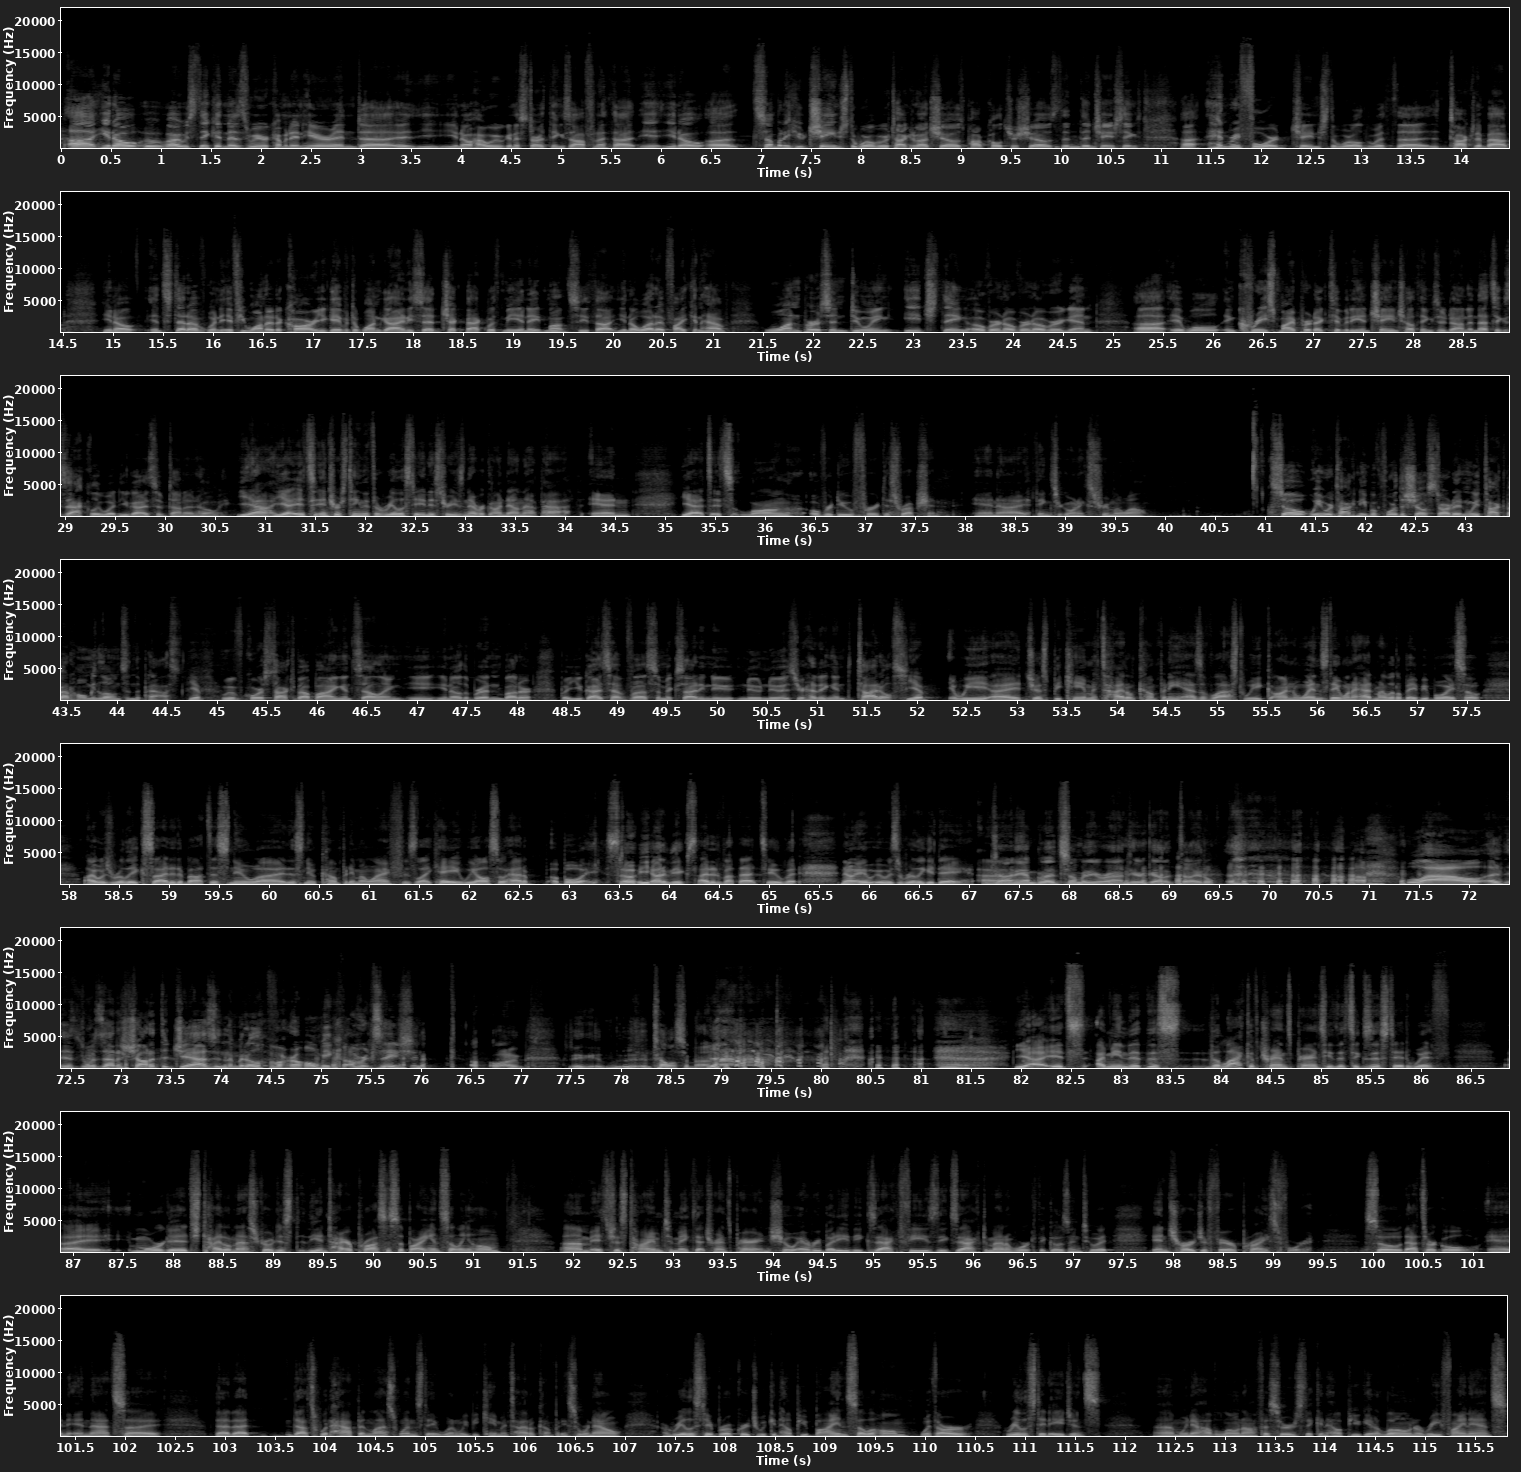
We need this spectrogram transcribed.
Uh, you know, I was thinking as we were coming in here, and uh, you know how we were going to start things off, and I thought, y- you know, uh, somebody who changed the world. We were talking about shows, pop culture shows that, that changed things. Uh, Henry Ford changed the world with uh, talking about, you know, instead of when if you wanted a car, you gave it to one guy, and he said, check back with me in eight months. He thought, you know what, if I can have one person doing each thing over and over and over again. Uh, it will increase my productivity and change how things are done, and that's exactly what you guys have done at Homie. Yeah, yeah, it's interesting that the real estate industry has never gone down that path, and yeah, it's it's long overdue for disruption, and uh, things are going extremely well. So we were talking to you before the show started, and we talked about homie loans in the past. Yep. We've of course talked about buying and selling, you know, the bread and butter. But you guys have uh, some exciting new new news. You're heading into titles. Yep, we uh, just became a title company as of last week on Wednesday when I had my little baby boy. So I was really excited about this new uh, this new company. My wife is like, "Hey, we also had a, a boy, so you ought to be excited about that too." But no, it, it was a really good day. Um, Johnny, I'm glad somebody around here got a title. wow, Uh, is, was that a shot at the Jazz in the middle of our homie conversation? Oh, uh, tell us about it. Yeah, it's. I mean, th- this the lack of transparency that's existed with uh, mortgage, title, and escrow, just the entire process of buying and selling a home. Um, it's just time to make that transparent and show everybody the exact fees, the exact amount of work that goes into it, and charge a fair price for it. So that's our goal, and and that's uh, that that that's what happened last Wednesday when we became a title company. So we're now a real estate brokerage. We can help you buy and sell a home with our real estate agents. Um, we now have loan officers that can help you get a loan or refinance.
